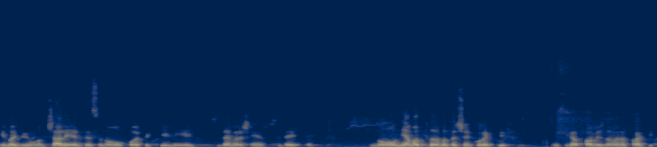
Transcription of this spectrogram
има единоначалие, те са много по-ефективни, се вземе решението, се действа. Но нямат вътрешен коректив. И сега това виждаме на практика,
